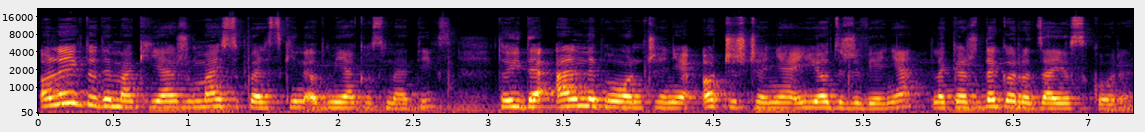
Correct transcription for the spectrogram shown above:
Olejek do demakijażu My Super Skin od Mia Cosmetics to idealne połączenie oczyszczenia i odżywienia dla każdego rodzaju skóry.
